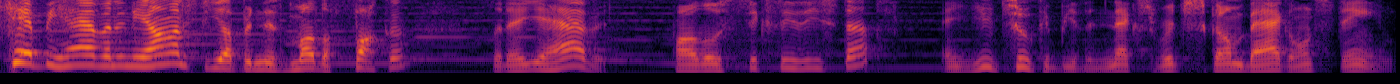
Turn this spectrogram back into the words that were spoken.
Can't be having any honesty up in this motherfucker. So there you have it. Follow those six easy steps, and you too could be the next rich scumbag on Steam.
